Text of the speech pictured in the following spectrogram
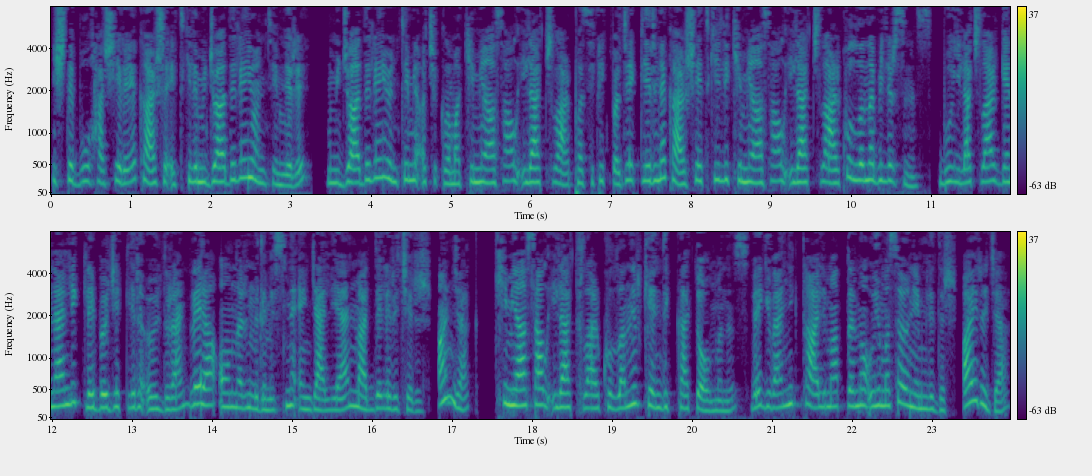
İşte bu haşereye karşı etkili mücadele yöntemleri, Mücadele yöntemi açıklama kimyasal ilaçlar pasifik böceklerine karşı etkili kimyasal ilaçlar kullanabilirsiniz. Bu ilaçlar genellikle böcekleri öldüren veya onların üremesini engelleyen maddeler içerir. Ancak, Kimyasal ilaçlar kullanırken dikkatli olmanız ve güvenlik talimatlarına uyması önemlidir. Ayrıca,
